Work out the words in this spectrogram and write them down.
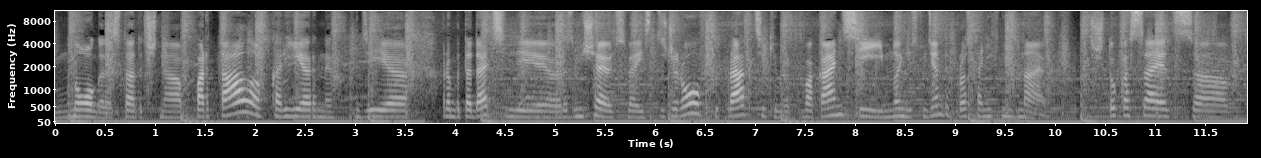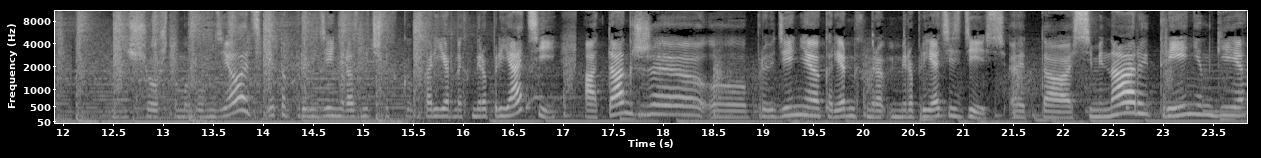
много достаточно порталов карьерных, где работодатели размещают свои стажировки, практики, вакансии, и многие студенты просто о них не знают. Что касается еще, что мы будем делать, это проведение различных карьерных мероприятий, а также э, проведение карьерных мероприятий здесь. Это семинары, тренинги,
